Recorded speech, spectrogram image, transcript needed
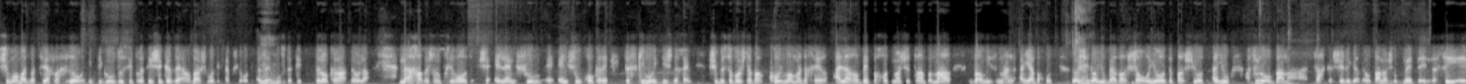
שמועמד מצליח לחזור עם פיגור דו-ספרתי שכזה ארבעה שבועות לפני הבחירות. אז זה עובדתית, זה לא קרה מעולם. מאחר ויש לנו בחירות שאין להם שום, אין שום חוק, הרי תסכימו איתי שניכם, שבסופו של דבר כל מועמד אחר, על הרבה פחות ממה שטראמפ אמר, כבר מזמן היה בחוץ. לא כן. לא שלא היו בעבר שערוריות ופרשיות, היו, אפילו אובמה, צח קשה לגבי אובמה שהוא באמת אה, נשיא אה,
